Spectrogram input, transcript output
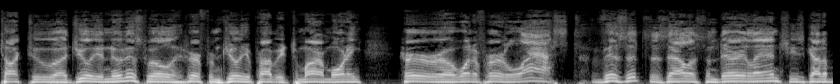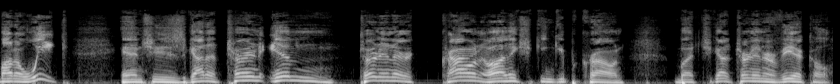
Talked to uh, Julia Nunes. We'll hear from Julia probably tomorrow morning. Her uh, one of her last visits is Alice in Dairyland. She's got about a week, and she's got to turn in turn in her crown. Well, I think she can keep her crown, but she got to turn in her vehicle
